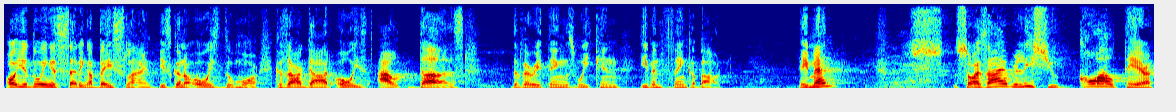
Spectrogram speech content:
All you're doing is setting a baseline. He's going to always do more because our God always outdoes the very things we can even think about. Amen? So, as I release you, go out there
